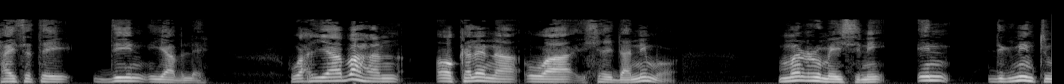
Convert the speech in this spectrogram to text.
haysatay diin yaab leh. Waxyaabahan oo kalena waa shayddaannimo ma rumaysni in digniintu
